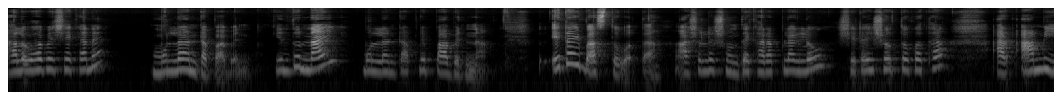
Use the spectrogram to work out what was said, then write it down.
ভালোভাবে সেখানে মূল্যায়নটা পাবেন। কিন্তু নাই মূল্যায়নটা আপনি পাবেন না। এটাই বাস্তবতা। আসলে শুনতে খারাপ লাগলেও সেটাই সত্য কথা। আর আমি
